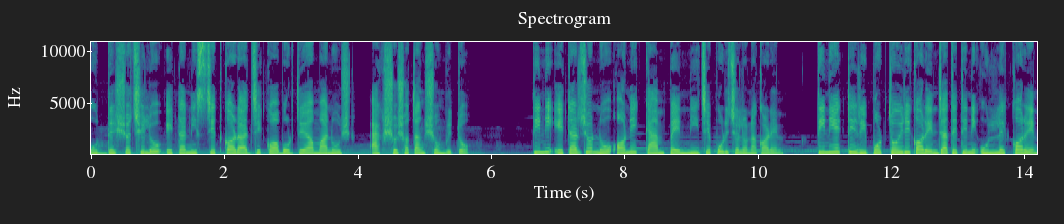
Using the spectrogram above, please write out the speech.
উদ্দেশ্য ছিল এটা নিশ্চিত করা যে কবর দেওয়া মানুষ একশো শতাংশ মৃত। তিনি এটার জন্য অনেক ক্যাম্পেন নিজে পরিচালনা করেন। তিনি একটি রিপোর্ট তৈরি করেন যাতে তিনি উল্লেখ করেন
